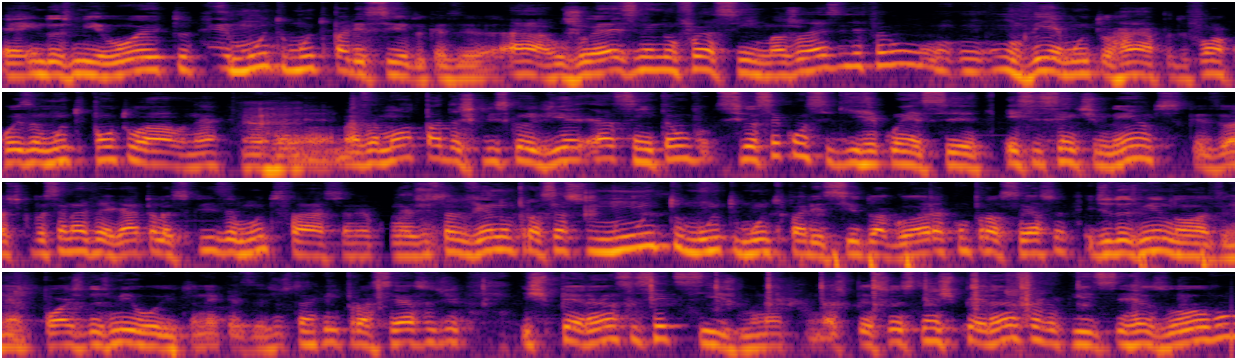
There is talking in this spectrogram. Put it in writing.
é, em 2008. É muito, muito parecido, quer dizer, ah, o Joesley não foi assim, mas o Joesley foi um, um, um V muito rápido, foi uma coisa muito pontual, né? Uhum. É, mas a maior parte das crises que eu vi é assim. Então, se você conseguir reconhecer esses sentimentos, quer dizer, eu acho que você navegar pelas crises é muito fácil, né? A gente está vivendo um processo muito, muito, muito parecido agora com o processo de 2009, né? Pós 2008, né? Quer dizer, a gente está naquele processo de esperança e ceticismo, né? As pessoas têm esperança que a crise se resolvam,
